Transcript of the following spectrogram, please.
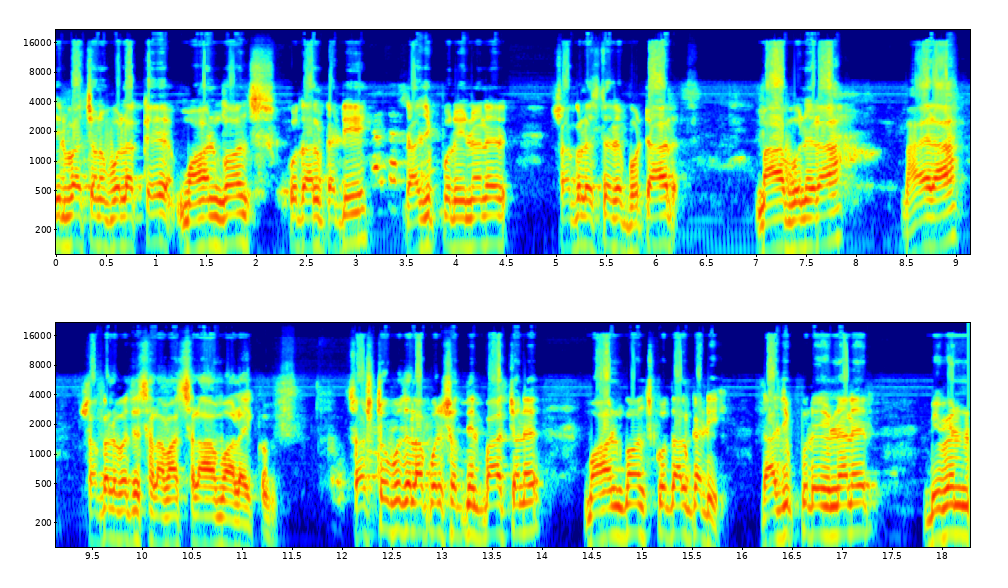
নির্বাচন উপলক্ষে মোহনগঞ্জ কোদালকাটি রাজীবপুর ইউনিয়নের সকল স্তরের ভোটার, মা বোনেরা, ভাইয়েরা সকল প্রতি সালাম। আসসালামু আলাইকুম। ষষ্ঠ উপজেলা পরিষদ নির্বাচনে মোহনগঞ্জ কোদালকাটি রাজীবপুর ইউনিয়নের বিভিন্ন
